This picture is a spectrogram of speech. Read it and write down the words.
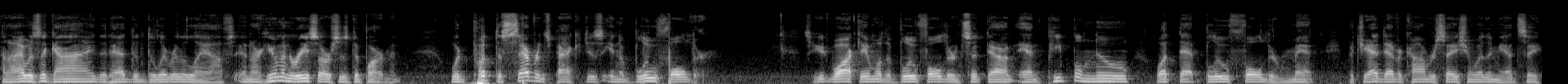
And I was the guy that had to deliver the layoffs. And our human resources department would put the severance packages in a blue folder. So you'd walk in with a blue folder and sit down, and people knew what that blue folder meant but you had to have a conversation with them. You had to say,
